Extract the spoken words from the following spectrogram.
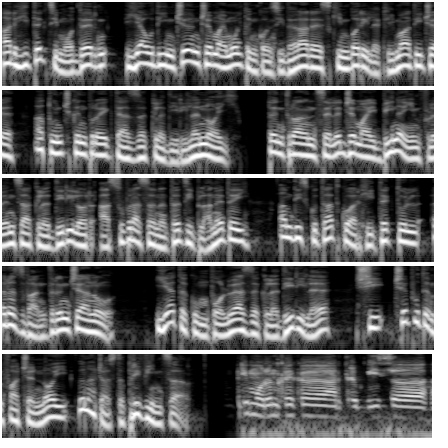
Arhitecții moderni iau din ce în ce mai mult în considerare schimbările climatice atunci când proiectează clădirile noi. Pentru a înțelege mai bine influența clădirilor asupra sănătății planetei, am discutat cu arhitectul Răzvan Trânceanu. Iată cum poluează clădirile și ce putem face noi în această privință. În primul rând, cred că ar trebui să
